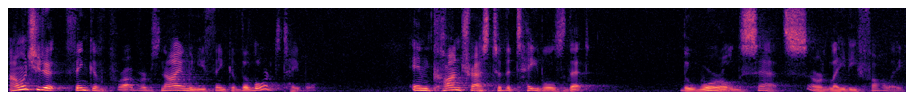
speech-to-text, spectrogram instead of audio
I want you to think of Proverbs 9 when you think of the Lord's table, in contrast to the tables that the world sets or Lady Folly.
